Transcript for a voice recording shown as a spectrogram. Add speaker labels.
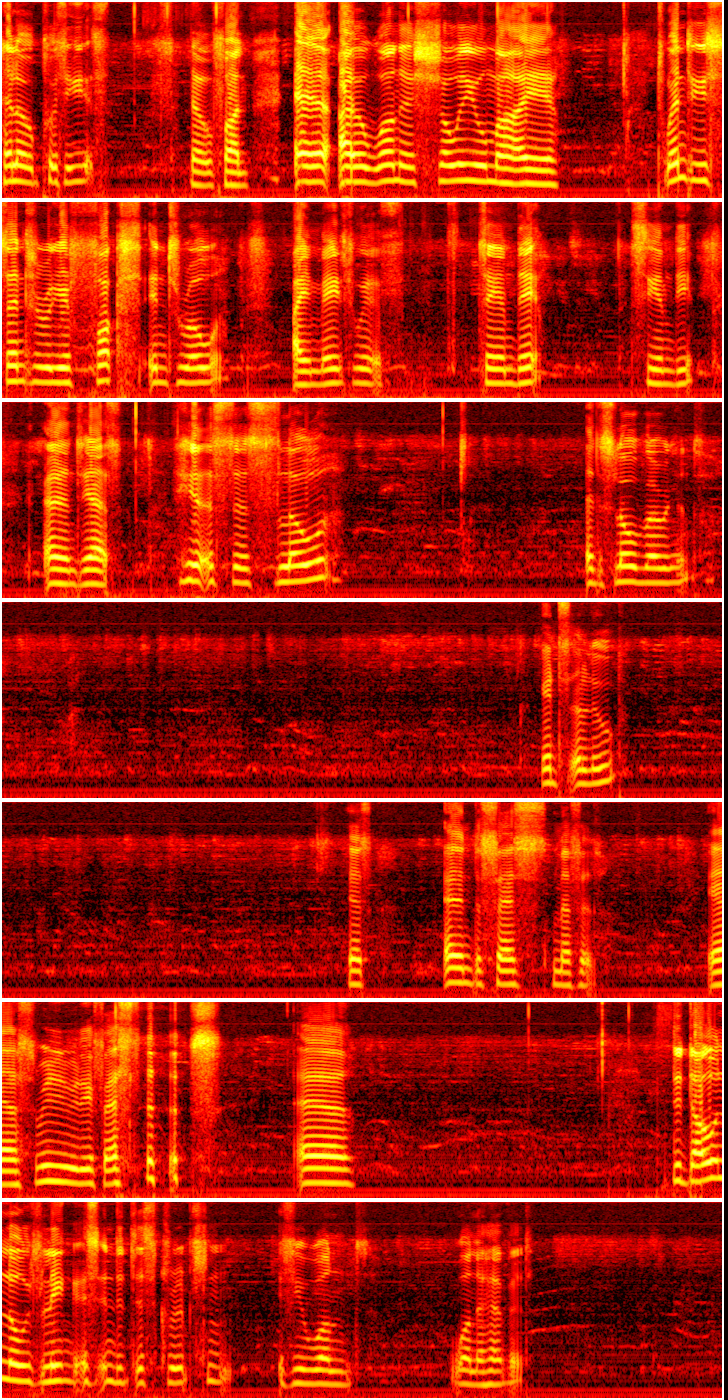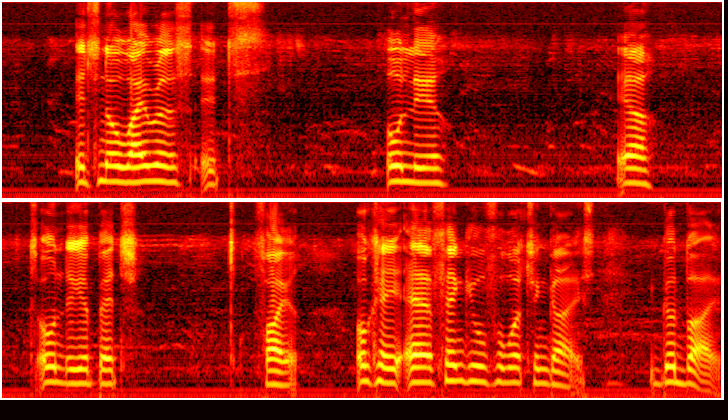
Speaker 1: Hello, pussies. No fun. Uh, I wanna show you my 20th Century Fox intro I made with CMD. CMD. And yes, here is the slow and the slow variant. It's a loop. Yes, and the fast method. Yes, really, really fast. uh, the download link is in the description if you want wanna have it. It's no virus, it's only yeah it's only a batch file. Okay, uh, thank you for watching guys. Goodbye.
